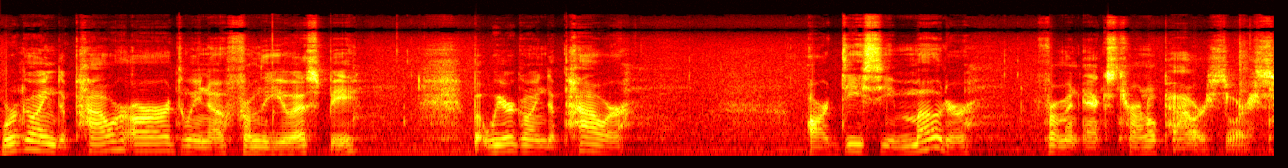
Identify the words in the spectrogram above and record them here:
We're going to power our Arduino from the USB, but we are going to power our DC motor from an external power source.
